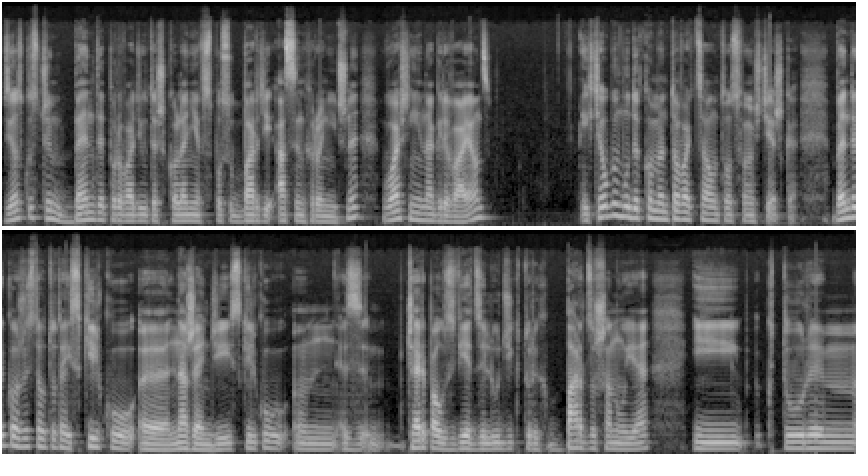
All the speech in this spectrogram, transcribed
W związku z czym będę prowadził te szkolenie w sposób bardziej asynchroniczny, właśnie nagrywając. I chciałbym udokumentować całą tą swoją ścieżkę. Będę korzystał tutaj z kilku e, narzędzi, z kilku, em, z, czerpał z wiedzy ludzi, których bardzo szanuję i którym,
